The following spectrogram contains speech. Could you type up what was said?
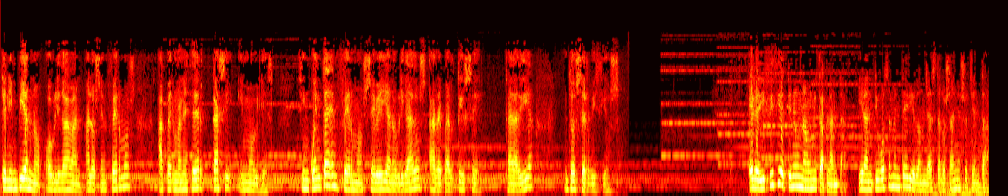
que en invierno obligaban a los enfermos a permanecer casi inmóviles. 50 enfermos se veían obligados a repartirse cada día dos servicios. El edificio tiene una única planta y el antiguo cementerio donde hasta los años 80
